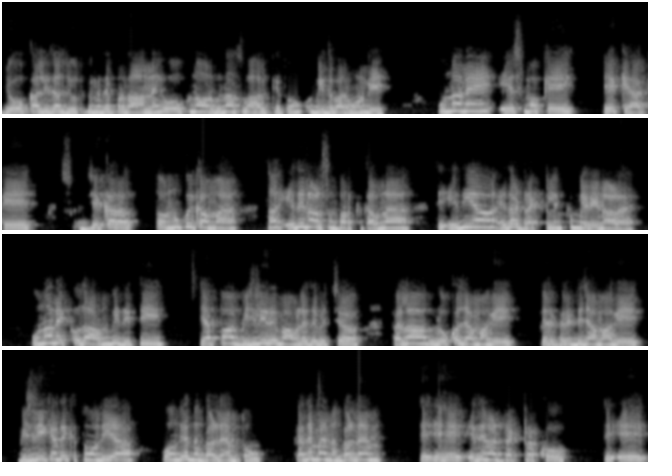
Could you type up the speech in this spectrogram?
ਜੋ ਅਕਾਲੀ ਦਲ ਯੂਥ ਵਿੰਗ ਦੇ ਪ੍ਰਧਾਨ ਨੇ, ਉਹ ਘਨੌਰ ਵਿਧਾਨ ਸਭਾ ਹਲਕੇ ਤੋਂ ਉਮੀਦਵਾਰ ਹੋਣਗੇ। ਉਹਨਾਂ ਨੇ ਇਸ ਮੌਕੇ ਇਹ ਕਿਹਾ ਕਿ ਜੇਕਰ ਤੁਹਾਨੂੰ ਕੋਈ ਕੰਮ ਹੈ, ਤਾਂ ਇਹਦੇ ਨਾਲ ਸੰਪਰਕ ਕਰਨਾ ਹੈ ਤੇ ਇਹਦੀਆਂ, ਇਹਦਾ ਡਾਇਰੈਕਟ ਲਿੰਕ ਮੇਰੇ ਨਾਲ ਹੈ। ਉਹਨਾਂ ਨੇ ਇੱਕ ਉਦਾਹਰਨ ਵੀ ਦਿੱਤੀ ਕਿ ਆਪਾਂ ਬਿਜਲੀ ਦੇ ਮਾਮਲੇ ਦੇ ਵਿੱਚ ਪਹਿਲਾਂ ਲੋਕਲ ਜਾਵਾਂਗੇ, ਫਿਰ ਗ੍ਰਿਡ ਜਾਵਾਂਗੇ। ਬਿਜਲੀ ਕਹਿੰਦੇ ਕਿੱਥੋਂ ਆਉਂਦੀ ਆ? ਉਹ ਆਉਂਦੀ ਆ ਨੰਗਲ ਡੈਮ ਤੋਂ। ਕਹਿੰਦੇ ਮੈਂ ਨੰਗਲ ਡੈਮ ਤੇ ਇਹ, ਇਹਦੇ ਨਾਲ ਡਾਇਰੈਕਟ ਰੱਖੋ ਤੇ ਇਹ,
